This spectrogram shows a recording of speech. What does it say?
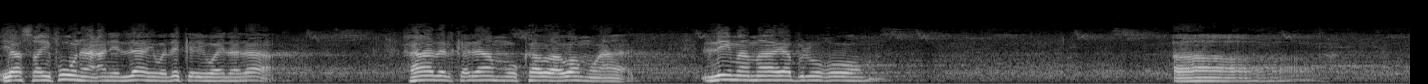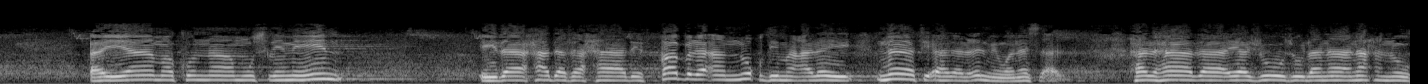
يصرفون عن الله وذكره وإلا لا؟ هذا الكلام مكرر ومعاد. لم ما يبلغهم آه. أيام كنا مسلمين إذا حدث حادث قبل أن نقدم عليه ناتي أهل العلم ونسأل. هل هذا يجوز لنا نحن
